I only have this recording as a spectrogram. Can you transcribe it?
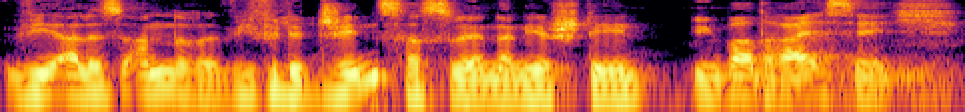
wie alles andere. Wie viele Gins hast du denn dann hier stehen? Über 30.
